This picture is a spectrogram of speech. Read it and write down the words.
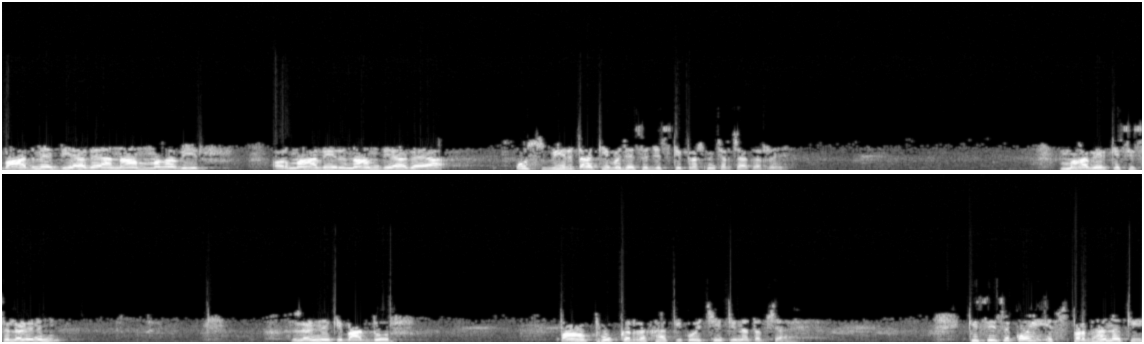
बाद में दिया गया नाम महावीर, और महावीर नाम दिया गया उस वीरता की वजह से जिसकी कृष्ण चर्चा कर रहे हैं। महावीर किसी से लड़े नहीं लड़ने की बात दूर। पाँव फूक कर रखा कि कोई चींटी न दब जाए। किसी से कोई स्पर्धा न की।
